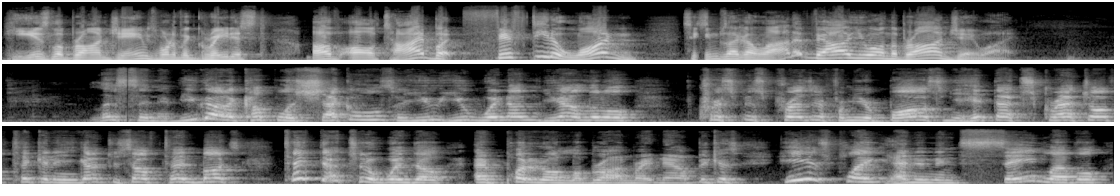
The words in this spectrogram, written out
he is LeBron James, one of the greatest of all time, but 50 to 1 seems like a lot of value on LeBron, JY. Listen, if you got a couple of shekels or you you win on you got a little Christmas present from your boss and you hit that scratch off ticket and you got yourself 10 bucks, take that to the window and put it on LeBron right now because he is playing yeah. at an insane level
